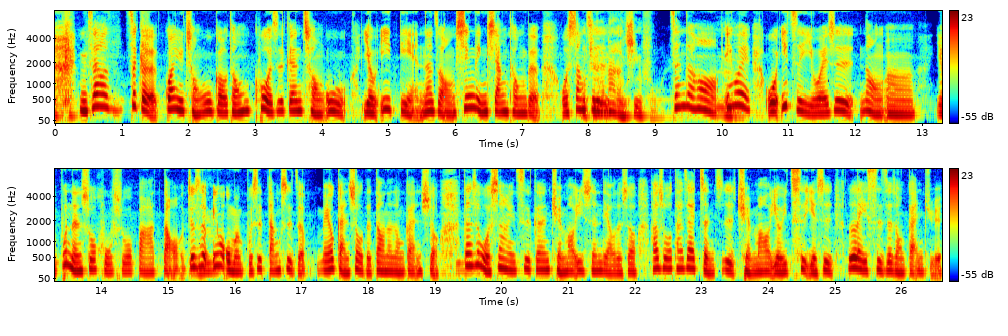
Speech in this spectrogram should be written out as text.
你知道这个关于宠物沟通，或者是跟宠物有一点那种心灵相通的，我上次我觉得那很幸福，真的哦，嗯、因为我一直以为是那种嗯。也不能说胡说八道，就是因为我们不是当事者，没有感受得到那种感受。但是我上一次跟犬猫医生聊的时候，他说他在诊治犬猫，有一次也是类似这种感觉。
